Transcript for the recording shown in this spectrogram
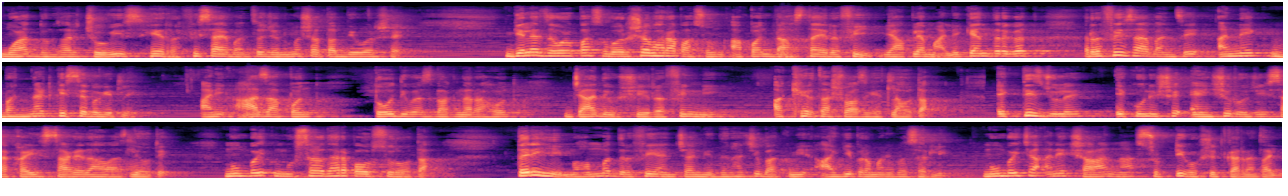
मुळात दोन हजार चोवीस हे रफी साहेबांचं जन्मशताब्दी वर्ष आहे. गेल्या जवळपास वर्षभरापासून आपण दास्ताय रफी या आपल्या मालिकेअंतर्गत रफी साहेबांचे अनेक भन्नाट किस्से बघितले. आणि आज आपण तो दिवस बघणार आहोत ज्या दिवशी रफींनी अखेरचा श्वास घेतला होता. एकतीस जुलै एकोणीसशे ऐंशी रोजी सकाळी साडेदहा वाजले होते. मुंबईत मुसळधार पाऊस सुरू होता. तरीही मोहम्मद रफी यांच्या निधनाची बातमी आगीप्रमाणे पसरली. मुंबईच्या अनेक शाळांना सुट्टी घोषित करण्यात आली.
